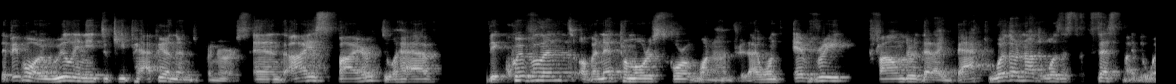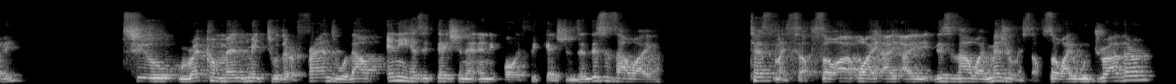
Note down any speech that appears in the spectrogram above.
the people I really need to keep happy, are entrepreneurs, and I aspire to have the equivalent of a net promoter score of 100. I want every founder that I backed, whether or not it was a success, by the way, to recommend me to their friends without any hesitation and any qualifications. And this is how I test myself. So uh, I, I, I, this is how I measure myself. So I would rather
